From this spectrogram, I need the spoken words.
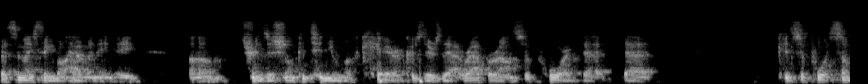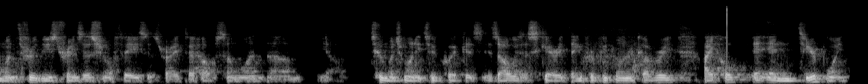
That's the nice thing about having a, a um, transitional continuum of care because there's that wraparound support that that can support someone through these transitional phases, right? To help someone, um, you know, too much money too quick is, is always a scary thing for people in recovery. I hope, and to your point,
